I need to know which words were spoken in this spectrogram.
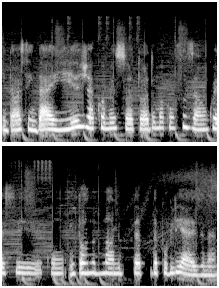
Então, assim, daí já começou toda uma confusão com esse. Com, em torno do nome da, da Pugliese, né?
